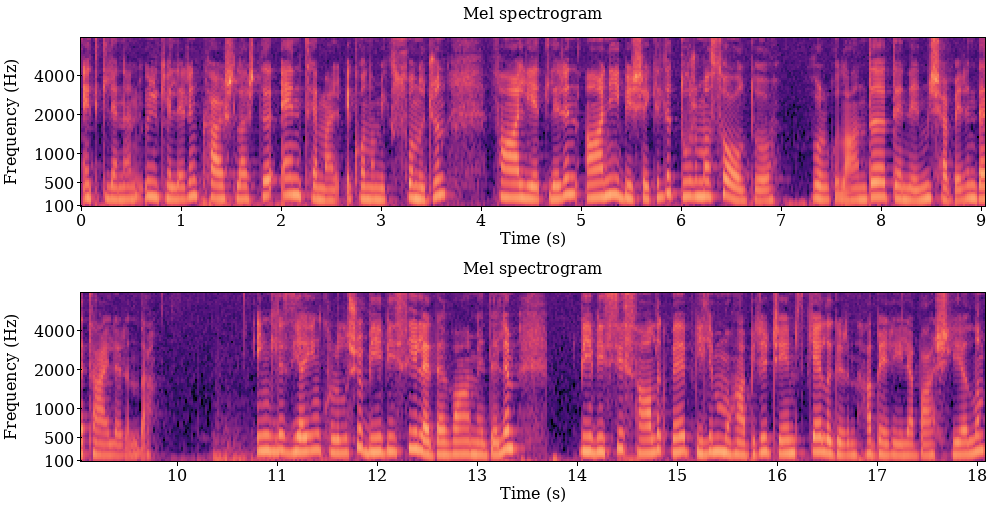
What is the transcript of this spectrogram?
etkilenen ülkelerin karşılaştığı en temel ekonomik sonucun faaliyetlerin ani bir şekilde durması olduğu vurgulandı denilmiş haberin detaylarında. İngiliz yayın kuruluşu BBC ile devam edelim. BBC Sağlık ve Bilim muhabiri James Gallagher'ın haberiyle başlayalım.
